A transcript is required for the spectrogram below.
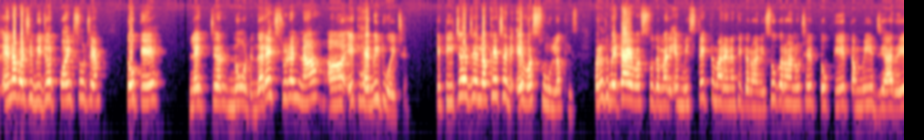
એના પછી બીજો પોઈન્ટ શું છે? તો કે લેક્ચર નોટ દરેક સ્ટુડન્ટના એક હેબિટ હોય છે કે ટીચર જે લખે છે ને, એ વસ્તુ હું લખીશ. પરંતુ બેટા, એ વસ્તુ તમારી, એ મિસ્ટેક તમારે નથી કરવાની. શું કરવાનું છે? તો કે તમે જ્યારે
